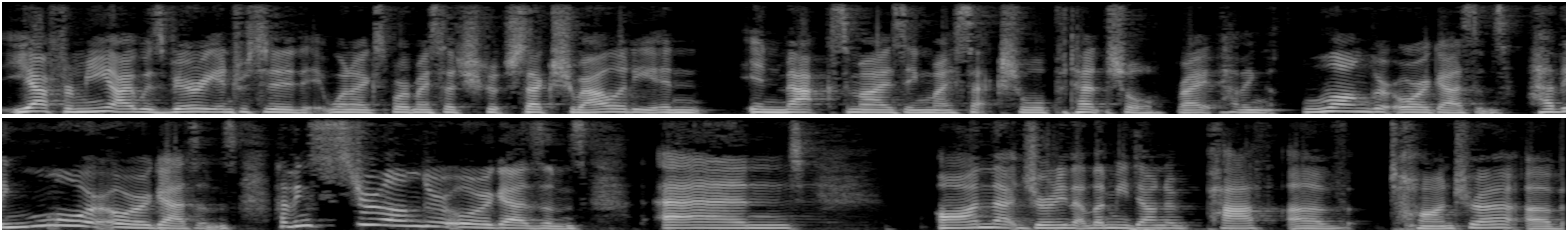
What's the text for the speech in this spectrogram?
yeah, for me, I was very interested when I explored my sexuality in in maximizing my sexual potential, right? Having longer orgasms, having more orgasms, having stronger orgasms. And on that journey that led me down a path of tantra, of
